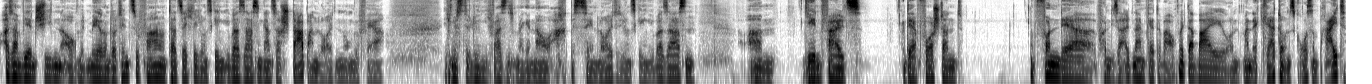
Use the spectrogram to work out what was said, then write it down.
Also haben wir entschieden, auch mit mehreren dorthin zu fahren und tatsächlich uns gegenüber saß ein ganzer Stab an Leuten ungefähr. Ich müsste lügen, ich weiß nicht mehr genau, acht bis zehn Leute, die uns gegenüber saßen. Ähm, jedenfalls der Vorstand von, der, von dieser Altenheimkette war auch mit dabei und man erklärte uns groß und breit,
